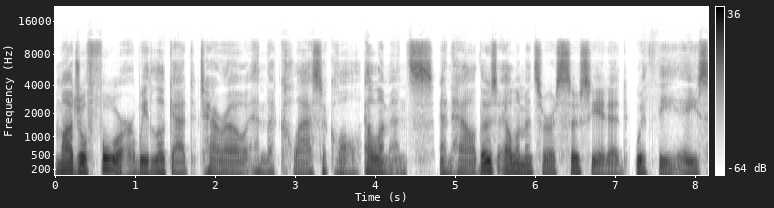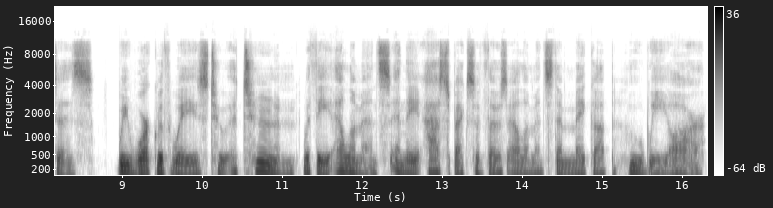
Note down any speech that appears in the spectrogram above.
Module 4, we look at tarot and the classical elements and how those elements are associated with the aces we work with ways to attune with the elements and the aspects of those elements that make up who we are.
